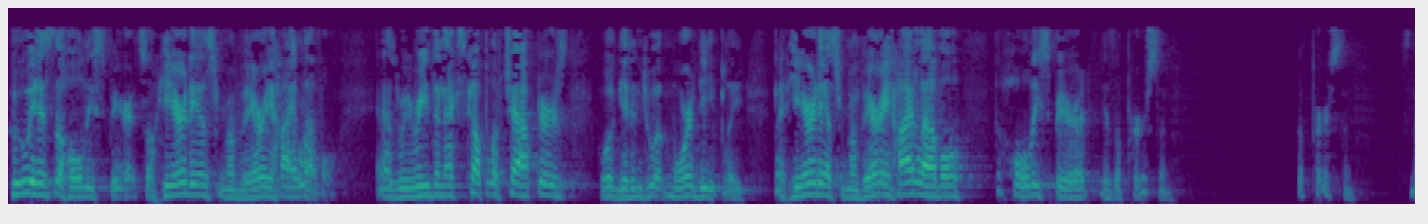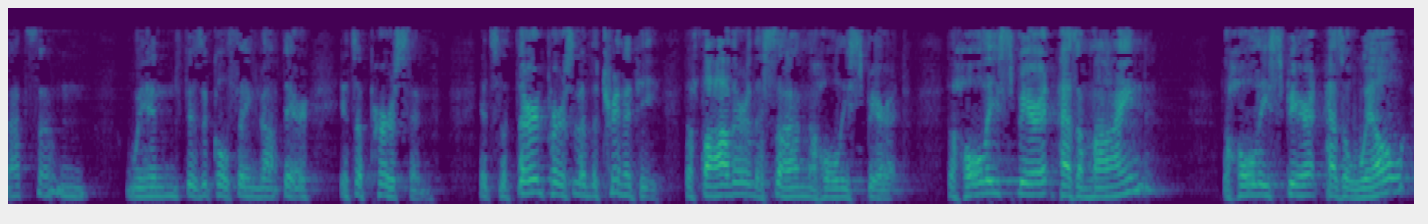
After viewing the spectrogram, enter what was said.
Who is the Holy Spirit? So here it is from a very high level. And as we read the next couple of chapters, we'll get into it more deeply. But here it is from a very high level. The Holy Spirit is a person. A person. It's not some wind physical thing out there. It's a person. It's the third person of the Trinity. The Father, the Son, the Holy Spirit. The Holy Spirit has a mind. The Holy Spirit has a will.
